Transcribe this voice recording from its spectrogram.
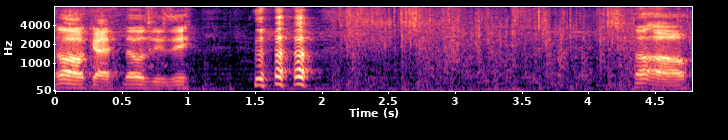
Oh, okay. That was easy. Uh-oh.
